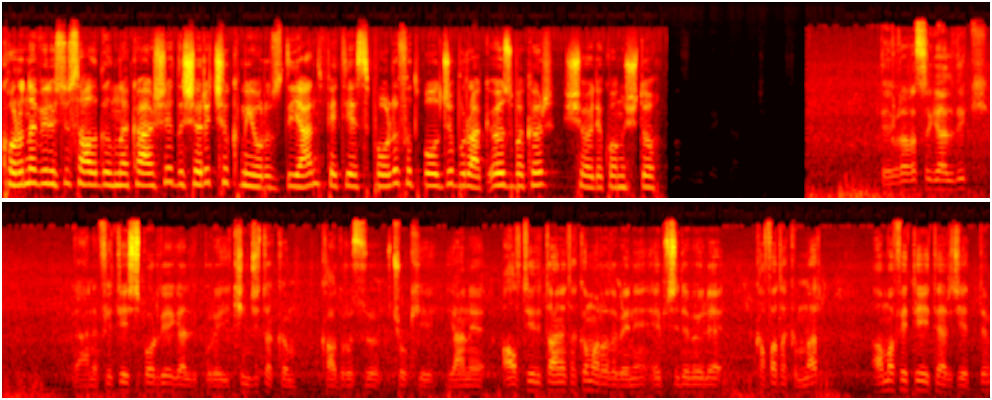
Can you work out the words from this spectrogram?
Koronavirüsü salgınına karşı dışarı çıkmıyoruz diyen Fethiye sporlu futbolcu Burak Özbakır şöyle konuştu. Devre arası geldik. Yani Fethiye Spor diye geldik buraya. İkinci takım. Kadrosu çok iyi. Yani 6-7 tane takım aradı beni. Hepsi de böyle kafa takımlar. Ama Fethiye'yi tercih ettim.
